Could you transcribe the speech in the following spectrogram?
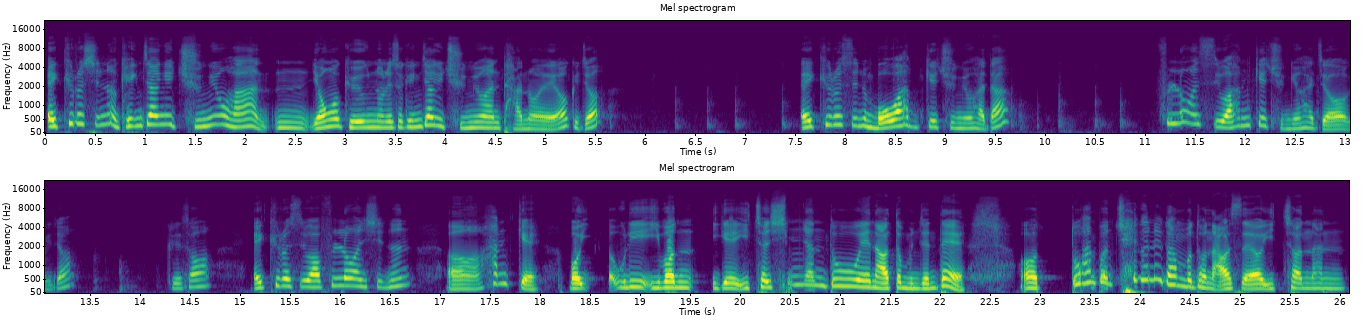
accuracy는 굉장히 중요한 음, 영어 교육론에서 굉장히 중요한 단어예요. 그죠? accuracy는 뭐와 함께 중요하다? 플루언시와 함께 중요하죠. 그죠? 그래서 accuracy와 플루언시는 어, 함께 뭐 이- 우리 이번 이게 2010년도에 나왔던 문제인데 어, 또 한 번 최근에도 한 번 더 나왔어요. 2000 한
